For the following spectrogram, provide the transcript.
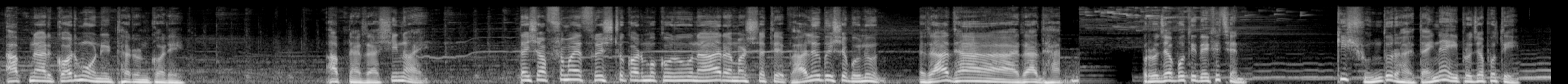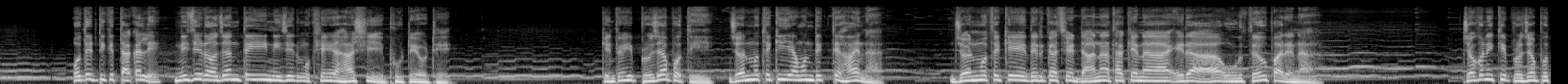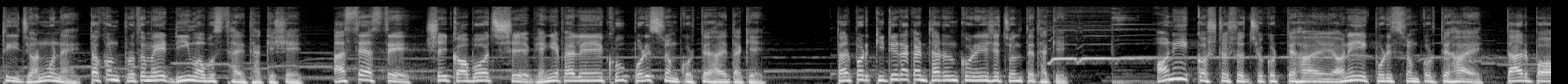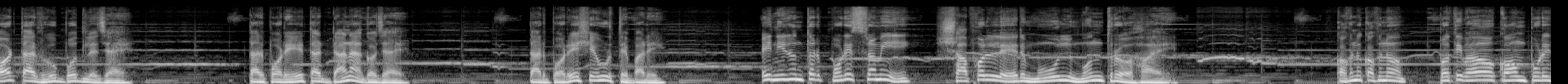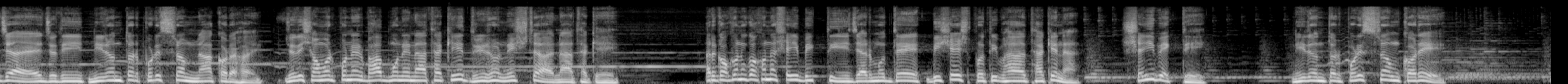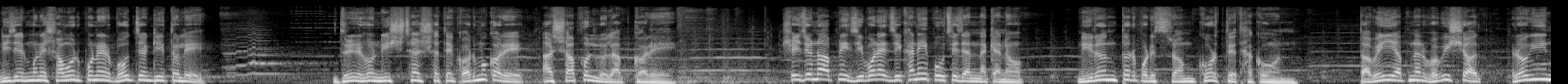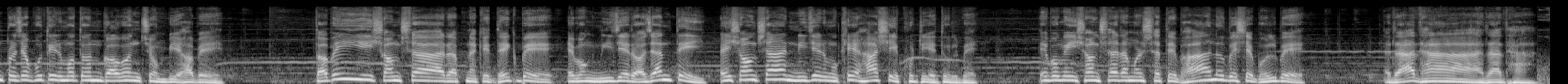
আপনার কর্ম নির্ধারণ করে। আপনার রাশি নয়। তাই সবসময় শ্রেষ্ঠ কর্ম করুন আর আমার সাথে ভালোবেসে বলুন, রাধা রাধা। প্রজাপতি দেখেছেন? কি সুন্দর হয়, তাই না এই প্রজাপতি? ওদের দিকে তাকালে নিজের অজান্তেই নিজের মুখে হাসি ফুটে ওঠে। কিন্তু এই প্রজাপতি জন্ম থেকেই এমন দেখতে হয় না। জন্ম থেকে এদের কাছে ডানা থাকে না, এরা উড়তেও পারে না। যখন একটি প্রজাপতি জন্ম নেয়, তখন প্রথমে ডিম অবস্থায় থাকে সে। আস্তে আস্তে সেই কবচ সে ভেঙে ফেলে, খুব পরিশ্রম করতে হয় তাকে। তারপর কীটের আকার ধারণ করে এসে চলতে থাকে। অনেক কষ্ট সহ্য করতে হয়, অনেক পরিশ্রম করতে হয়, তারপর তার রূপ বদলে যায়। তারপরে তার ডানা গজায়। তারপরে সে উড়তে পারে। এই নিরন্তর পরিশ্রমই সাফল্যের মূল মন্ত্র হয়। কখনো কখনো প্রতিভাও কম পড়ে যায় যদি নিরন্তর পরিশ্রম না করা হয়। যদি সমর্পণের ভাব মনে না থাকে, দৃঢ় নিষ্ঠা না থাকে। আর কখনো কখনো সেই ব্যক্তি যার মধ্যে বিশেষ প্রতিভা থাকে না, সেই ব্যক্তি নিরন্তর পরিশ্রম করে, নিজের মনে সমর্পণের বোধ জাগিয়ে তোলে। দৃঢ় নিষ্ঠার সাথে কর্ম করে আর সাফল্য লাভ করে। সেই জন্য আপনি জীবনে যেখানেই পৌঁছে যান না কেন, নিরন্তর পরিশ্রম করতে থাকুন। তবেই আপনার ভবিষ্যৎ রঙিন প্রজাপতির মতন গগনচম্বী হবে। তবেই এই সংসার আপনাকে দেখবে এবং নিজের অজান্তেই এই সংসার নিজের মুখে হাসি ফুটিয়ে তুলবে এবং এই সংসার আমার সাথে ভালোবেসে বলবে, রাধা রাধা।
